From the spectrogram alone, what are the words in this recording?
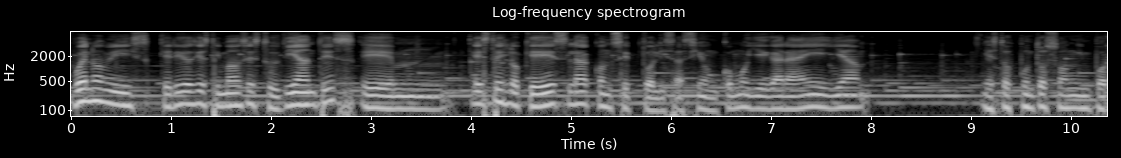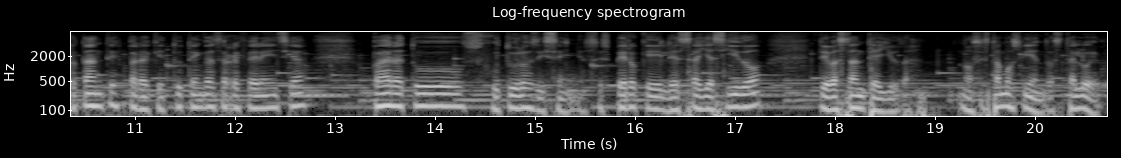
Bueno, mis queridos y estimados estudiantes, em, esto es lo que es la conceptualización, cómo llegar a ella. Estos puntos son importantes para que tú tengas referencia para tus futuros diseños. Espero que les haya sido de bastante ayuda. Nos estamos viendo. Hasta luego.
